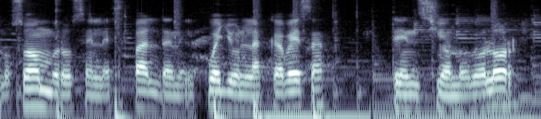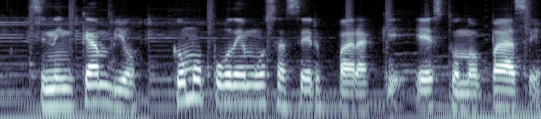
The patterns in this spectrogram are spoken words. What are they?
los hombros, en la espalda, en el cuello, en la cabeza, tensión o dolor. Sin en cambio, ¿cómo podemos hacer para que esto no pase?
